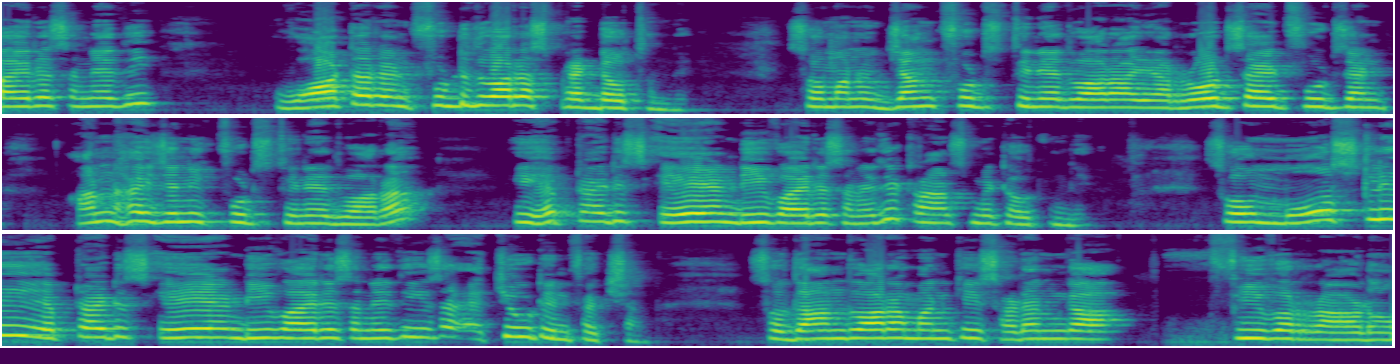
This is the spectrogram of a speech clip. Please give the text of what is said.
virus అనేది వాటర్ అండ్ ఫుడ్ ద్వారా స్ప్రెడ్ అవుతుంది. సో మనం జంక్ ఫుడ్స్ తినే ద్వారా యా road side foods and unhygienic foods తినే ద్వారా ఈ hepatitis A and E virus అనేది ట్రాన్స్మిట్ అవుతుంది. So mostly hepatitis A and E virus అనేది ఈజ్ అక్యూట్ ఇన్ఫెక్షన్ సో దాని ద్వారా మనకి సడన్గా ఫీవర్ రావడం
